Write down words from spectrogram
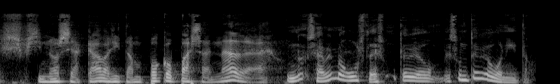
si no se acaba, si tampoco pasa nada. No sé, a mí me gusta, es un TVO, es un bonito,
